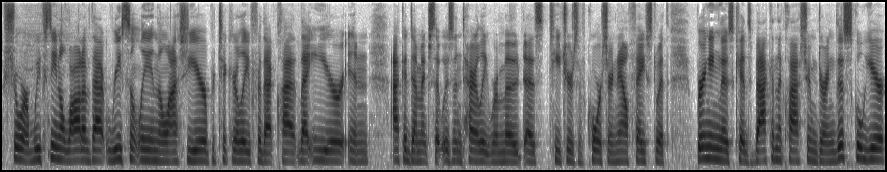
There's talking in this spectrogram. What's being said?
Sure, we've seen a lot of that recently in the last year, particularly for that class, that year in academics that was entirely remote. As teachers, of course, are now faced with bringing those kids back in the classroom during this school year,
